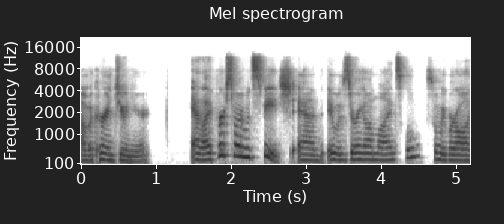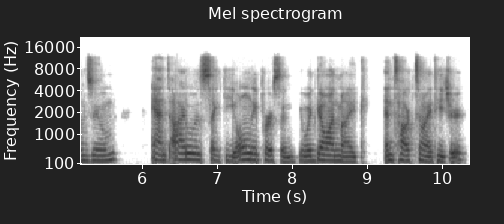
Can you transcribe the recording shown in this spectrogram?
I'm a current junior. And I first started with speech, and it was during online school. So we were all on Zoom. And I was like the only person who would go on mic and talk to my teacher.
